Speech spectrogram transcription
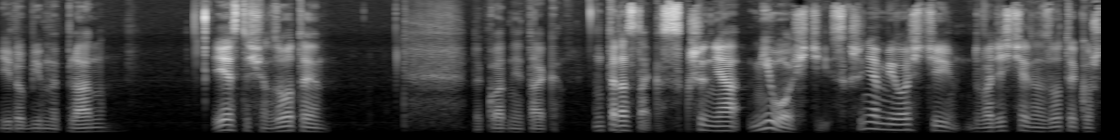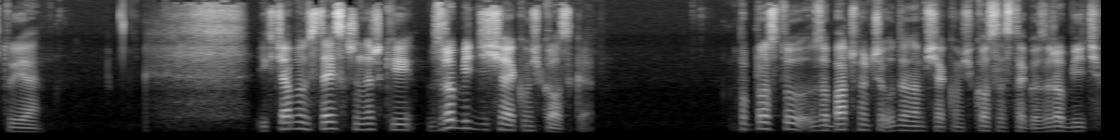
i robimy plan. Jest 1000 zł. Dokładnie tak. I teraz tak, skrzynia miłości. Skrzynia miłości 21 zł kosztuje. I chciałbym z tej skrzyneczki zrobić dzisiaj jakąś koskę. Po prostu zobaczmy, czy uda nam się jakąś kosę z tego zrobić.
